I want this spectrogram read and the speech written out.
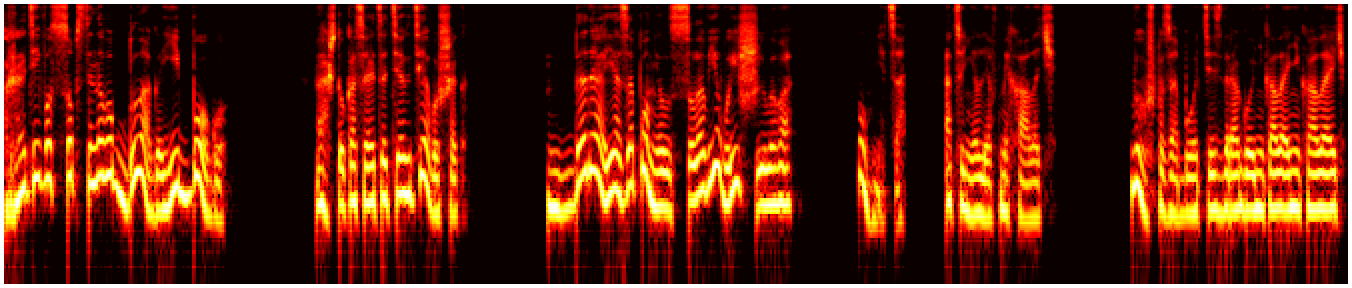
ради его собственного блага, ей-богу. А что касается тех девушек... Да-да, я запомнил Соловьева и Шилова. Умница, оценил Лев Михайлович. Вы уж позаботьтесь, дорогой Николай Николаевич,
